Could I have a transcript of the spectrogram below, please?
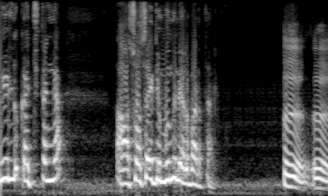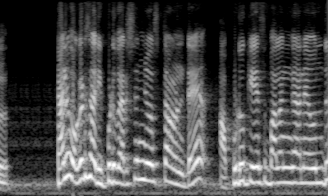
వీళ్ళు ఖచ్చితంగా ఆ సొసైటీ ముందు నిలబడతారు. కానీ ఒకటిసారి ఇప్పుడు వెర్షన్ చూస్తా ఉంటే అప్పుడు కేసు బలంగానే ఉంది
